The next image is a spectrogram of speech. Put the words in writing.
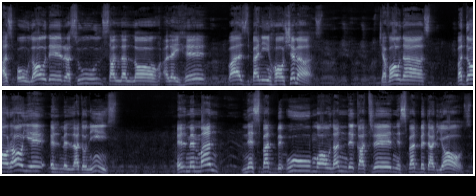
از اولاد رسول صلی الله علیه و از بنی هاشم است. جوان است و دارای علم لدنی است. علم من نسبت به او مانند قطره نسبت به دریاست.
